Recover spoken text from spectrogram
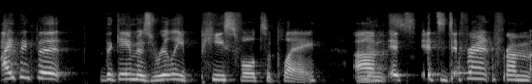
I think that the game is really peaceful to play. Um, Yes. It's it's different from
